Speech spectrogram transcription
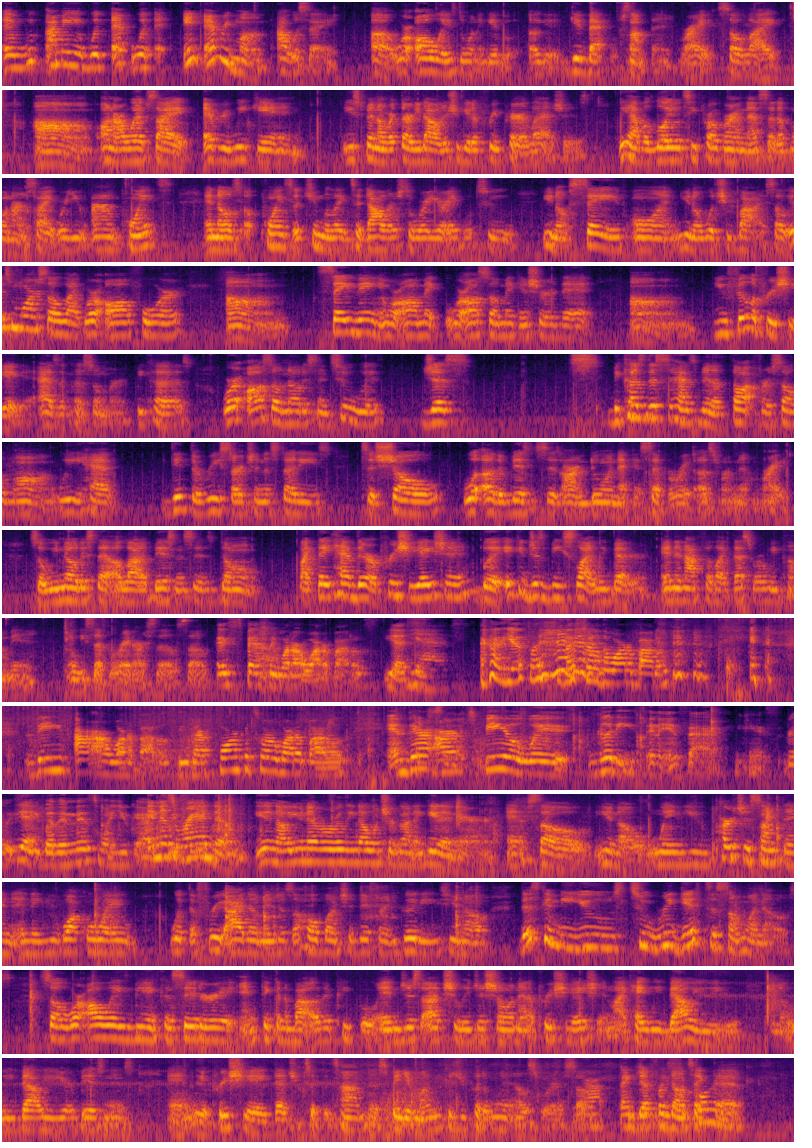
and we, I mean, with with in every month, I would say uh, we're always doing a give a give back with something, right? So like um, on our website, every weekend you spend over thirty dollars, you get a free pair of lashes. We have a loyalty program that's set up on our site where you earn points, and those points accumulate to dollars to where you're able to you know save on you know what you buy. So it's more so like we're all for um, saving, and we're all make we're also making sure that um, you feel appreciated as a consumer because we're also noticing too with just because this has been a thought for so long, we have did the research and the studies to show what other businesses aren't doing that can separate us from them, right? So we noticed that a lot of businesses don't like they have their appreciation, but it could just be slightly better. And then I feel like that's where we come in and we separate ourselves. So Especially with our water bottles. yes, Yes. yes, let's, let's show the water bottles. These are our water bottles. These are foreign couture water bottles, and they Thank you so are filled with goodies in the inside. You can't really Yeah. see, but in this one you can. and it's random you know you never really know what you're gonna get in there and so you know when you purchase something and then you walk away with a free item and just a whole bunch of different goodies you know this can be used to re-gift to someone else so we're always being considerate and thinking about other people and just actually just showing that appreciation like hey we value you you know we value your business and we appreciate that you took the time to spend your money because you could have went elsewhere so Yeah, we thank you definitely don't take that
